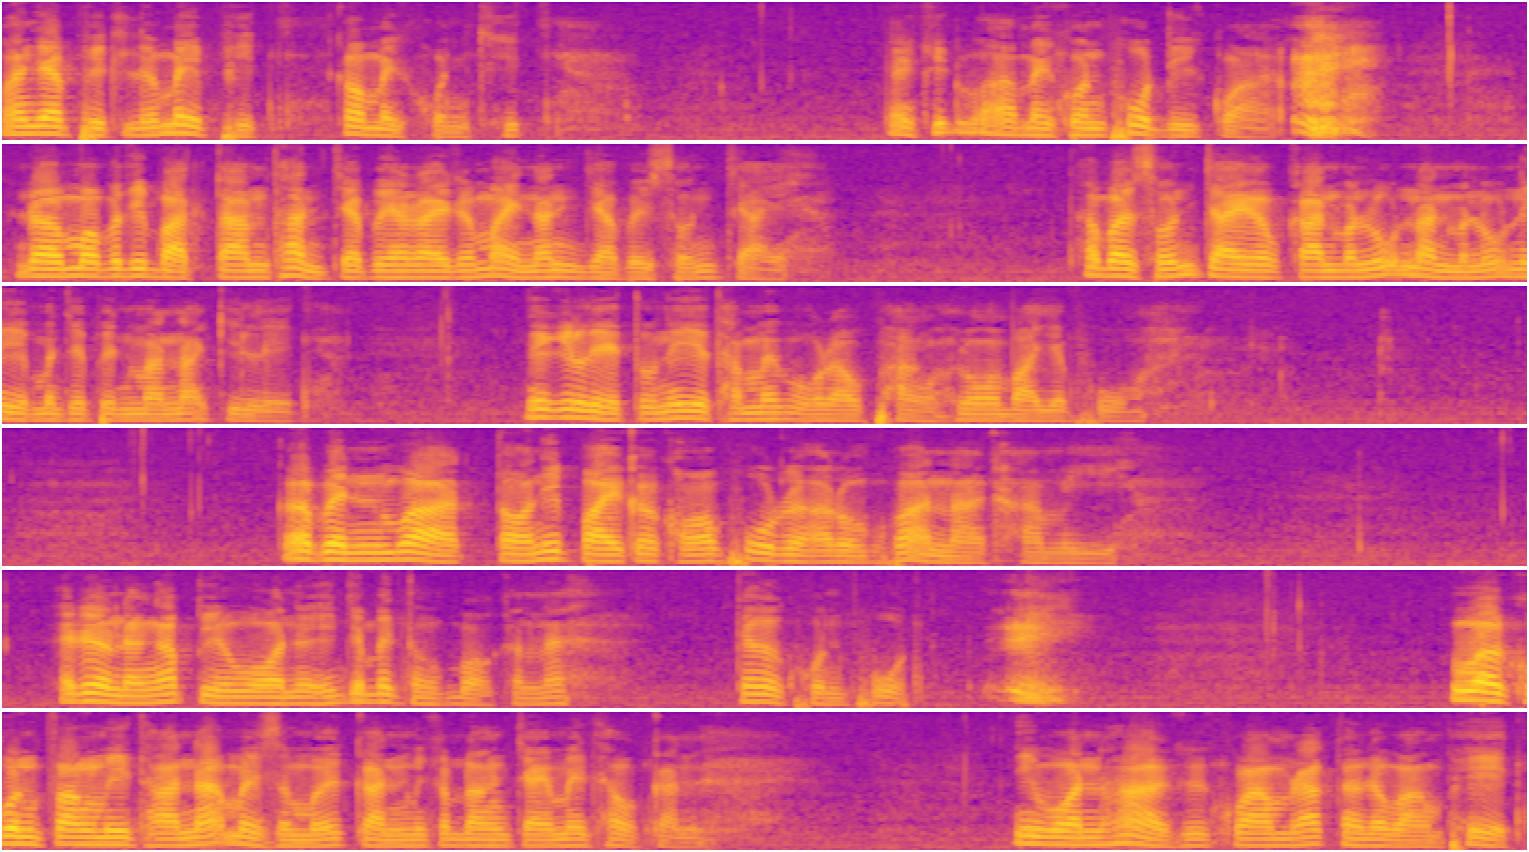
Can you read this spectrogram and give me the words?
มันจะผิดหรือไม่ผิด ก็ไม่ควรคิด แต่คิดว่าไม่ควรพูดดีกว่า เรามาปฏิบัติตามท่านจะเป็นอะไรหรือไม่นั้นอย่าไปสนใจ ถ้าไปสนใจกับการบรรลุนั่นบรรลุนี่มันจะเป็นมานะกิเลสนี่กิเลสตัวนี้จะทำให้พวกเราพังลงอบายภูมิ ก็เป็นว่าตอนนี้ไปก็ขอพูดเรื่องอารมณ์พระอนาคามี เรื่องระงับตีวรเนี่ยเห็นจะไม่ต้องบอกกันนะถ้าก็คนพูดว่าคนฟังมีฐานะไม่เสมอกัน มีกำลังใจไม่เท่ากัน นิวรณ์ห้าคือความรักในระหว่างเพศ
